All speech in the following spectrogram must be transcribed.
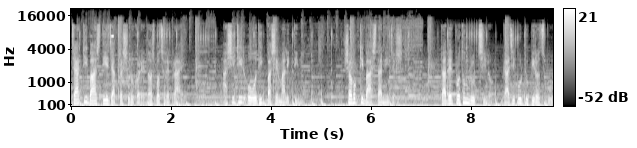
চারটি বাস দিয়ে যাত্রা শুরু করে দশ বছরে প্রায় আশিটির ও অধিক বাসের মালিক তিনি। সবকটি বাস তার নিজস্ব। তাদের প্রথম রুট ছিল গাজীপুর টু পিরোজপুর।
